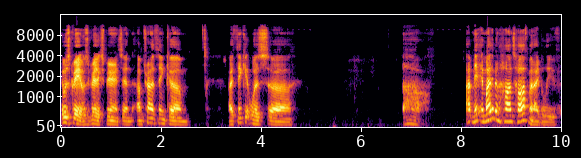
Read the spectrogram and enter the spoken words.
it was great. It was a great experience, and I'm trying to think. Um, I think it was. Uh, oh, I mean, it might have been Hans Hofmann, I believe.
